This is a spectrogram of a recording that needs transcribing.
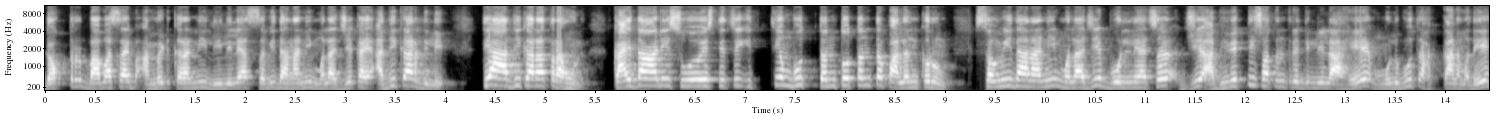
डॉक्टर बाबासाहेब आंबेडकरांनी लिहिलेल्या संविधानाने मला जे काही अधिकार दिले त्या अधिकारात राहून कायदा आणि सुव्यवस्थेचे इत्यंभूत तंतोतंत पालन करून संविधानाने मला जे बोलण्याचं जे अभिव्यक्ती स्वातंत्र्य दिलेलं आहे मूलभूत हक्कांमध्ये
